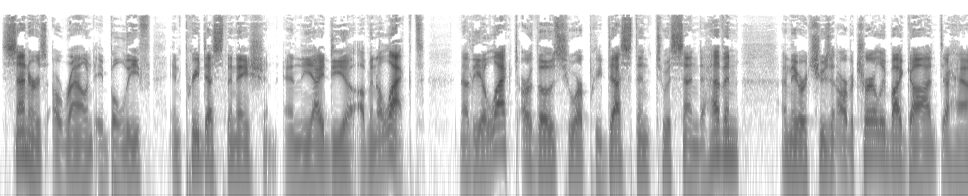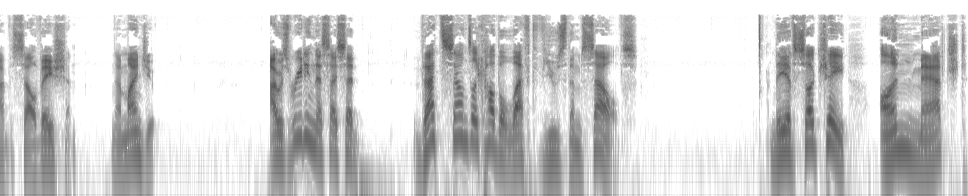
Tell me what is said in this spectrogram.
centers around a belief in predestination and the idea of an elect. Now, the elect are those who are predestined to ascend to heaven, and they were chosen arbitrarily by God to have salvation. Now, mind you, I was reading this, I said, that sounds like how the left views themselves. They have such a unmatched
